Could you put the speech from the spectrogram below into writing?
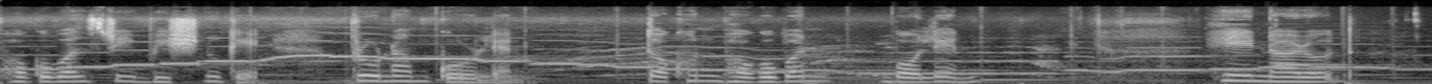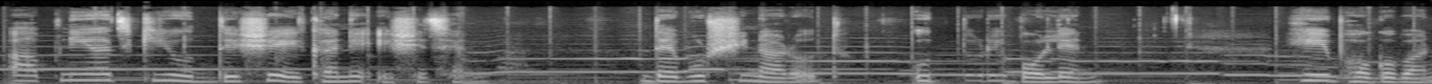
ভগবান শ্রী বিষ্ণুকে প্রণাম করলেন। তখন ভগবান বলেন, হে নারদ, আপনি আজ কি উদ্দেশ্যে এখানে এসেছেন? দেবর্ষি নারদ উত্তরে বলেন, হে ভগবান,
